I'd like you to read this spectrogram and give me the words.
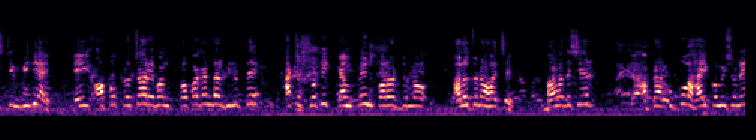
স্ট্রিম মিডিয়ায় এই অপপ্রচার এবং প্রপাগান্ডার বিরুদ্ধে একটা সঠিক ক্যাম্পেইন করার জন্য আলোচনা হয়েছে। বাংলাদেশের আপনার উপ হাই কমিশনে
